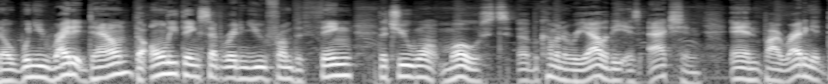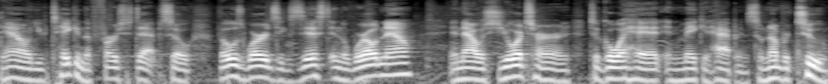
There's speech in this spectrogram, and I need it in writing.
You know, when you write it down, the only thing separating you from the thing that you want most uh, becoming a reality is action. And by writing it down, you've taken the first step. So those words exist in the world now, and now it's your turn to go ahead and make it happen. So, number two,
